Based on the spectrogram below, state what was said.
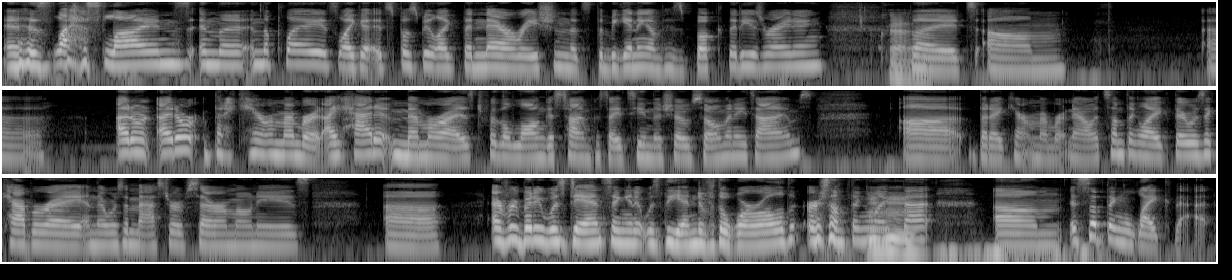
in his last lines in the in the play. It's like a, it's supposed to be like the narration that's the beginning of his book that he's writing Okay. but um uh I don't I don't but I can't remember it. I had it memorized for the longest time because I'd seen the show so many times. Uh but I can't remember it now. It's something like there was a cabaret and there was a master of ceremonies. Uh everybody was dancing and it was the end of the world or something like that. Um it's something like that.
